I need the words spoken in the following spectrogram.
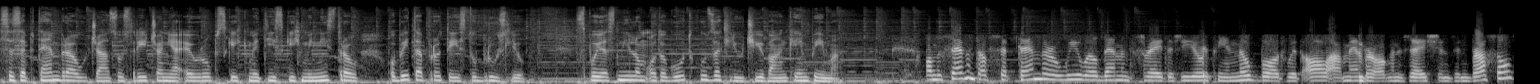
se septembra v času srečanja evropskih kmetijskih ministrov obeta protest v Bruslju. S pojasnilom o dogodku zaključi Vanke in Pema. On the 7th of September, we will demonstrate as a European Milk Board with all our member organizations in Brussels.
